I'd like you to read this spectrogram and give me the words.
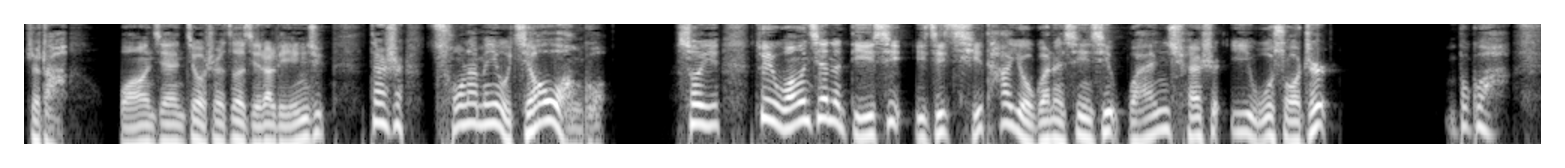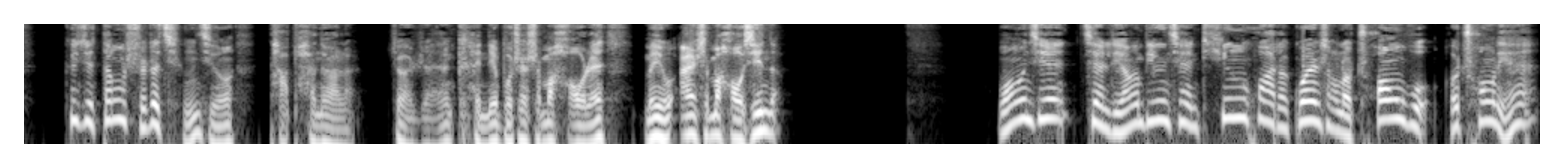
知道王坚就是自己的邻居，但是从来没有交往过，所以对王坚的底细以及其他有关的信息完全是一无所知。不过，根据当时的情景，他判断了。这人肯定不是什么好人，没有安什么好心的。王坚见梁冰倩听话的关上了窗户和窗帘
